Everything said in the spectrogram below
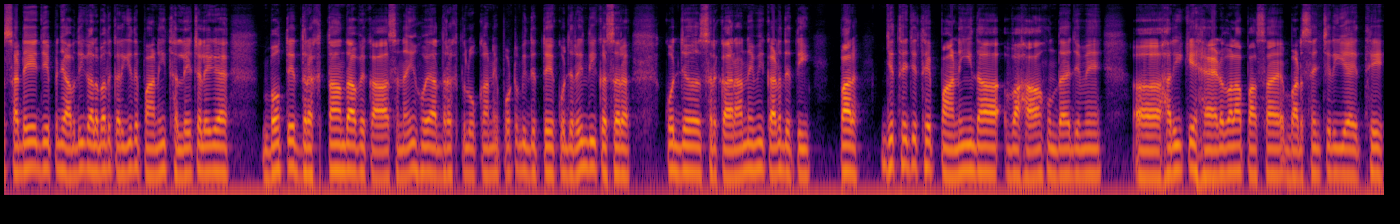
ਸਾਡੇ ਜੇ ਪੰਜਾਬ ਦੀ ਗੱਲਬਾਤ ਕਰੀਏ ਤੇ ਪਾਣੀ ਥੱਲੇ ਚਲੇ ਗਿਆ। ਬਹੁਤੇ ਦਰਖਤਾਂ ਦਾ ਵਿਕਾਸ ਨਹੀਂ ਹੋਇਆ। ਦਰਖਤ ਲੋਕਾਂ ਨੇ ਪੁੱਟ ਵੀ ਦਿੱਤੇ, ਕੁਝ ਰਹਿੰਦੀ ਕਸਰ, ਕੁਝ ਸਰਕਾਰਾਂ ਨੇ ਵੀ ਕੱਢ ਦਿੱਤੀ। ਪਰ ਜਿੱਥੇ ਜਿੱਥੇ ਪਾਣੀ ਦਾ ਵਹਾਅ ਹੁੰਦਾ ਹੈ ਜਿਵੇਂ ਅ, ਹਰੀਕੇ ਹੈਡ ਵਾਲਾ ਪਾਸਾ ਹੈ ਬਰਡ ਸੈਂਚਰੀ ਹੈ ਇੱਥੇ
